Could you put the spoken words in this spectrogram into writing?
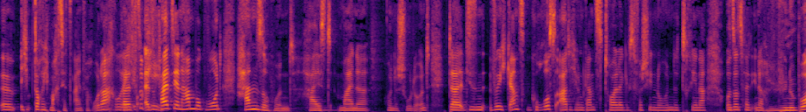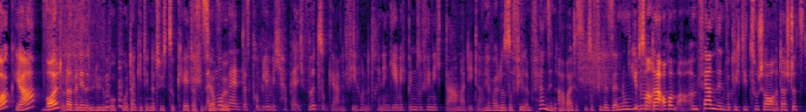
Äh, ich, doch, ich mache es jetzt einfach, oder? Mach ruhig, Weil, okay. Also falls ihr in Hamburg wohnt, Hansehund heißt meine Hundeschule. Und da, die sind wirklich ganz großartig und ganz toll. Da gibt es verschiedene Hundetrainer. Und sonst, wenn ihr nach Lüneburg, ja, wollt, oder wenn ihr in Lüneburg wohnt, dann geht ihr natürlich zu Kate. Das ist Na, ja wohl. Moment, das Problem, ich habe ja, ich würde so gerne viel Hundetraining geben. Ich bin so viel nicht da, Madita. Ja, weil du so viel im Fernsehen arbeitest und so viele Sendungen gibst und da auch im, im, Fernsehen wirklich die Zuschauer unterstützt,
